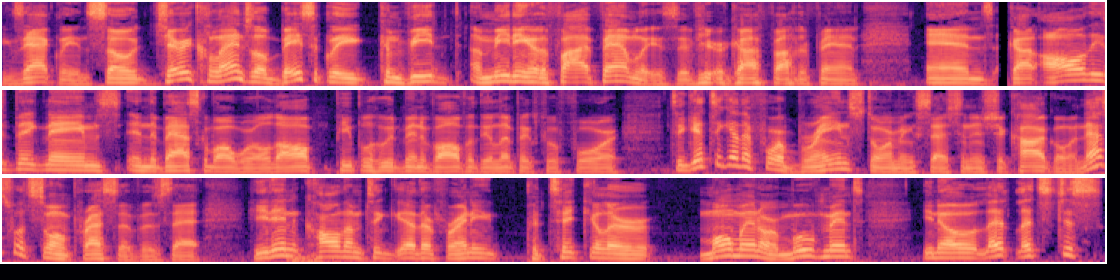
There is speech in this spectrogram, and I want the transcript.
Exactly. And so Jerry Colangelo basically convened a meeting of the five families, if you're a Godfather fan and got all these big names in the basketball world, all people who had been involved with the Olympics before, to get together for a brainstorming session in Chicago. And that's what's so impressive is that he didn't call them together for any particular moment or movement. You know, let, let's just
